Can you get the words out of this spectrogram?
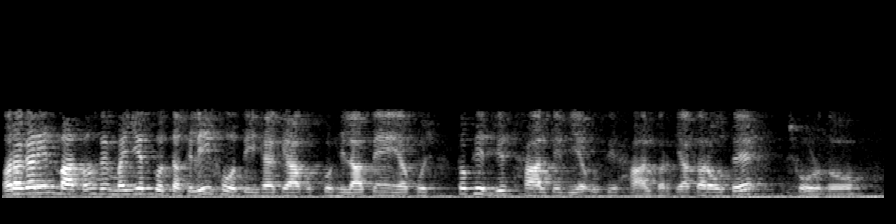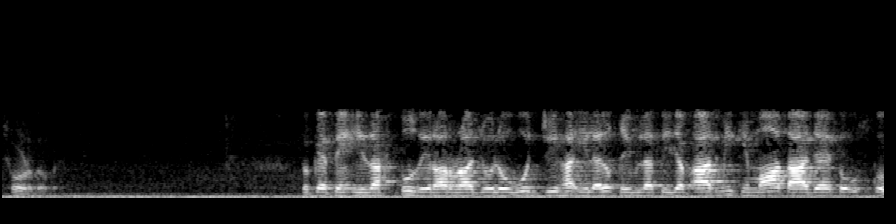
اور اگر ان باتوں سے میت کو تکلیف ہوتی ہے کہ آپ اس کو ہلاتے ہیں یا کچھ، تو پھر جس حال پہ بھی ہے اسی حال پر کیا کرو، اسے چھوڑ دو چھوڑ دو تو کہتے ہیں جب آدمی کی موت آ جائے تو اس کو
